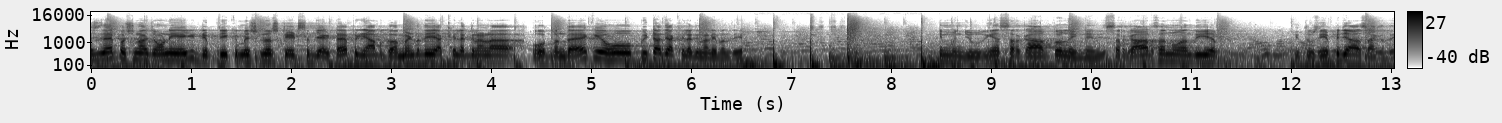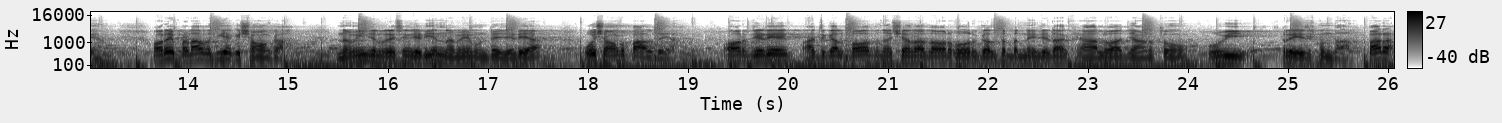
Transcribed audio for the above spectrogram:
ਅਸੀਂ ਤਾਂ ਇਹ ਪੁੱਛਣਾ ਚਾਹੁੰਦੇ ਹਾਂ ਜੀ ਡਿਪਟੀ ਕਮਿਸ਼ਨਰ ਸਟੇਟ ਸਬਜੈਕਟ ਹੈ, ਪੰਜਾਬ ਗਵਰਨਮੈਂਟ ਦੇ ਆਖੇ ਲੱਗਣ ਵਾਲਾ ਉਹ ਬੰਦਾ ਹੈ ਕਿ ਉਹ ਪੀਟਾ ਦੇ ਆਖੇ ਲੱਗਣ ਵਾਲੇ ਬੰਦੇ ਆ। ਮਨਜ਼ੂਰੀਆਂ ਸਰਕਾਰ ਤੋਂ ਲੈਂਦੇ ਜੀ। ਸਰਕਾਰ ਸਾਨੂੰ ਆਂਦੀ ਹੈ ਕਿ ਤੁਸੀਂ ਇਹ ਭਜਾ ਸਕਦੇ ਆ ਔਰ ਇਹ ਬੜਾ ਵਧੀਆ ਕਿ ਸ਼ੌਂਕ ਆ। ਨਵੀਂ ਜਨਰੇਸ਼ਨ ਜਿਹੜੀ ਆ, ਨਵੇਂ ਮੁੰਡੇ ਜਿਹੜੇ ਆ, ਉਹ ਸ਼ੌਂਕ ਪਾਲਦੇ ਆ। ਔਰ ਜਿਹੜੇ ਅੱਜ ਕੱਲ ਬਹੁਤ ਨਸ਼ਿਆਂ ਦਾ ਦੌਰ, ਹੋਰ ਗਲਤ ਬੰਨੇ ਜਿਹੜਾ ਖਿਆਲ ਵਾ ਜਾਣ ਤੋਂ, ਉਹ ਵੀ ਪਰਹੇਜ਼ ਹੁੰਦਾ। ਪਰ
